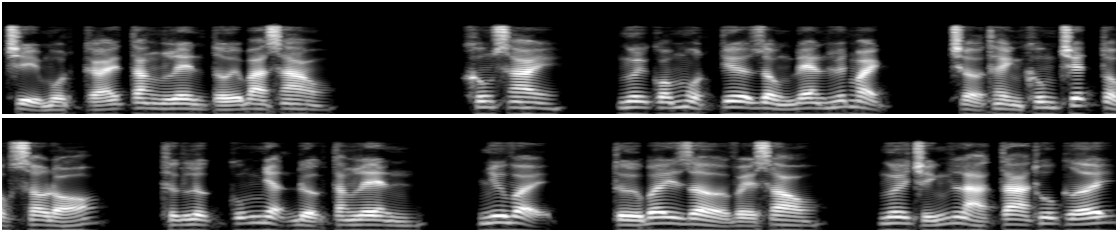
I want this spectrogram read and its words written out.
chỉ một cái tăng lên tới ba sao. Không sai, ngươi có một tia rồng đen huyết mạch, trở thành không chết tộc sau đó, thực lực cũng nhận được tăng lên, như vậy, từ bây giờ về sau, ngươi chính là ta thu cưới,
